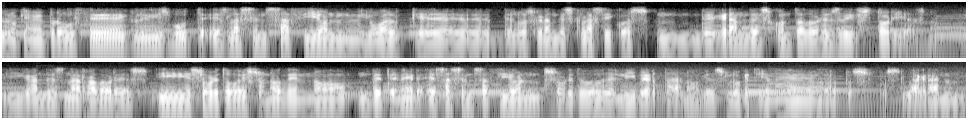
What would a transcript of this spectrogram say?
Lo que me produce Clint Eastwood es la sensación, igual que de los grandes clásicos, de grandes contadores de historias, ¿no? Y grandes narradores, y sobre todo eso, ¿no? De no, de tener esa sensación, sobre todo de libertad, ¿no? Que es lo que tiene, pues, pues la gran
